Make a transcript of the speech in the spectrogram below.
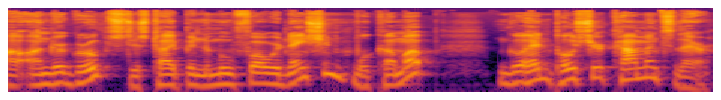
uh, under groups, just type in the Move Forward Nation, will come up. And go ahead and post your comments there.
